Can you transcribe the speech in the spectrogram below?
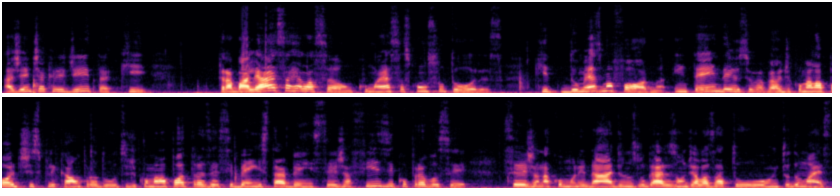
A gente acredita que trabalhar essa relação com essas consultoras, que, do mesma forma, entendem o seu papel, de como ela pode te explicar um produto, de como ela pode trazer esse bem-estar bem, seja físico para você, seja na comunidade, nos lugares onde elas atuam e tudo mais.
